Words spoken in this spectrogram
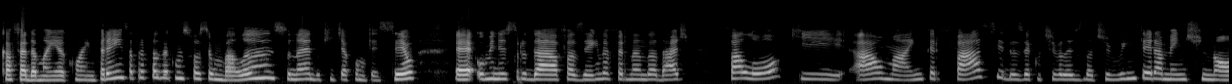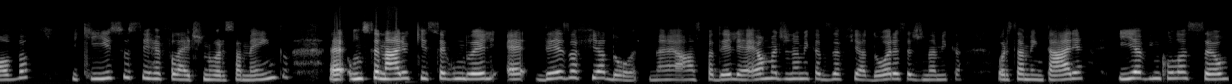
café da manhã com a imprensa para fazer como se fosse um balanço, né, do que, que aconteceu. É, o ministro da Fazenda, Fernando Haddad, falou que há uma interface do executivo e legislativo inteiramente nova e que isso se reflete no orçamento, é um cenário que, segundo ele, é desafiador. Né? A aspa dele é, é uma dinâmica desafiadora, essa dinâmica orçamentária e a vinculação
